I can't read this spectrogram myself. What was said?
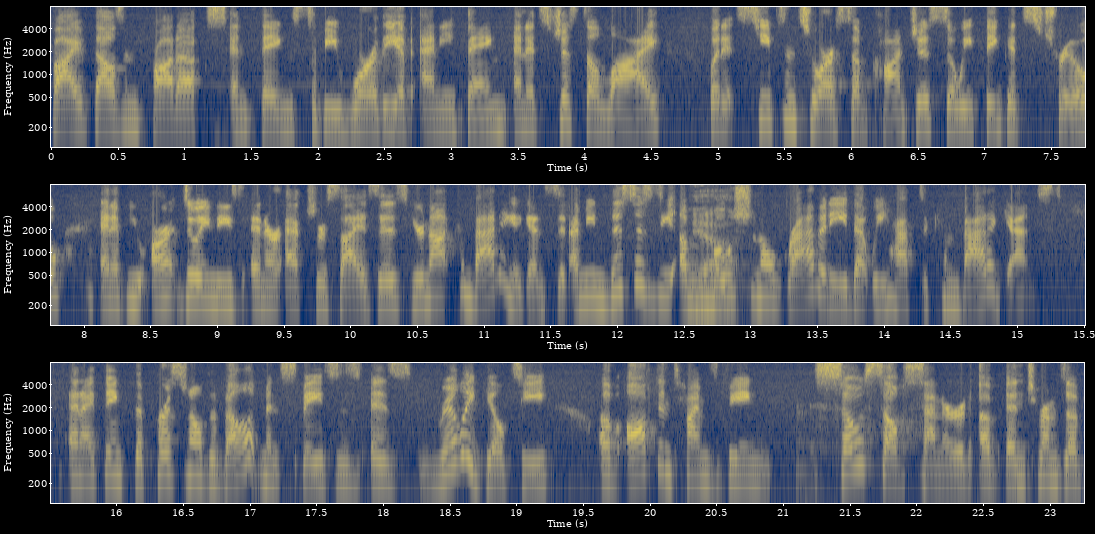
5,000 products and things to be worthy of anything. And it's just a lie, but it seeps into our subconscious. So we think it's true. And if you aren't doing these inner exercises, you're not combating against it. I mean, this is the emotional yeah. gravity that we have to combat against. And I think the personal development space is, is really guilty of oftentimes being so self-centered of in terms of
